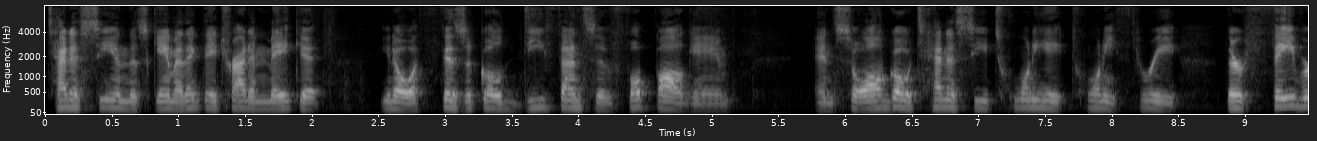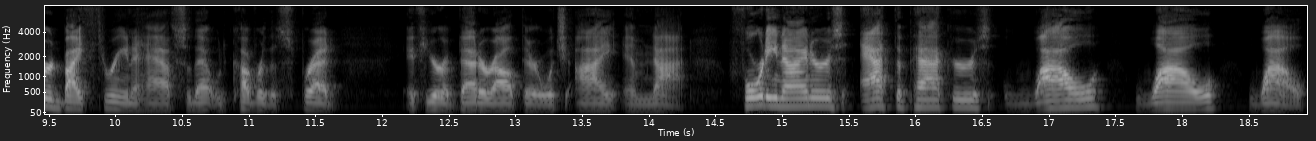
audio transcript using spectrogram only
Tennessee in this game. I think they try to make it, you know, a physical defensive football game and so I'll go Tennessee 28 23. They're favored by three and a half, so that would cover the spread if you're a better out there, which I am not. 49ers at the Packers. Wow, wow, wow.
